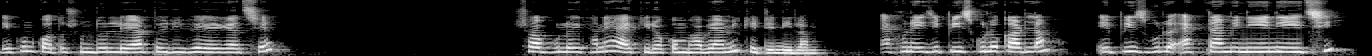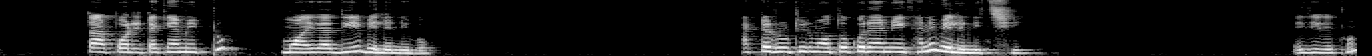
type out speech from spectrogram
দেখুন কত সুন্দর লেয়ার তৈরি হয়ে গেছে। সবগুলো এখানে একই রকমভাবে আমি কেটে নিলাম। এখন এই যে পিসগুলো কাটলাম, এই পিসগুলো একটা আমি নিয়ে নিয়েছি। তারপর এটাকে আমি একটু ময়দা দিয়ে বেলে নেব। একটা রুটির মতো করে আমি এখানে বেলে নিচ্ছি। এই যে দেখুন,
